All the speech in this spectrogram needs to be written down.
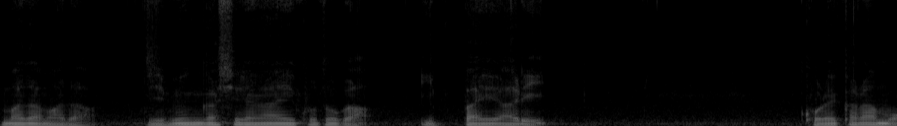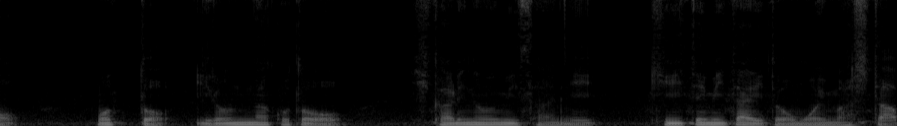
まだまだ自分が知らないことがいっぱいありこれからももっといろんなことを光の海さんに聞いてみたいと思いました。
